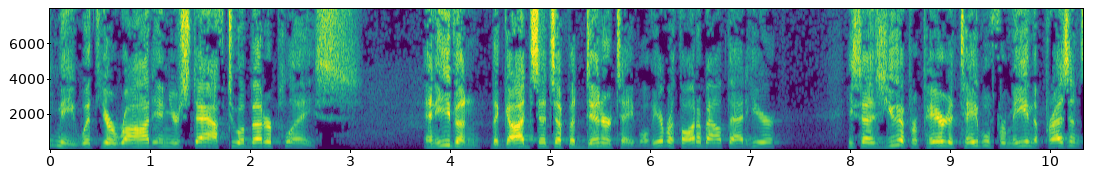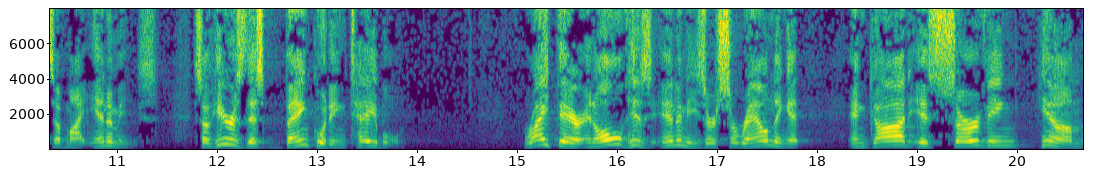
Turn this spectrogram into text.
Lead me with your rod and your staff to a better place. And even that God sets up a dinner table. Have you ever thought about that here? He says, You have prepared a table for me in the presence of my enemies. So here is this banqueting table right there, and all of his enemies are surrounding it, and God is serving him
